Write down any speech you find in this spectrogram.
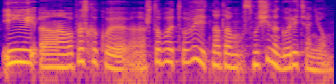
И э, вопрос какой? Чтобы это увидеть, надо с мужчиной говорить о нем,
